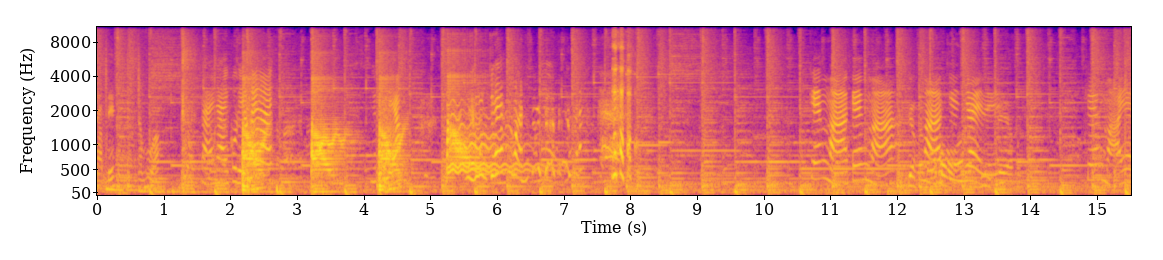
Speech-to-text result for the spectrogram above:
จับดิจับหัวไหนไหนกูเลี้ยงให้อะไรนี่กูเลี้ย งมึงแกล้งมันแกล้งหมาแกล้งหมาหมากินใหญ่เลยแกล้งหมาให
